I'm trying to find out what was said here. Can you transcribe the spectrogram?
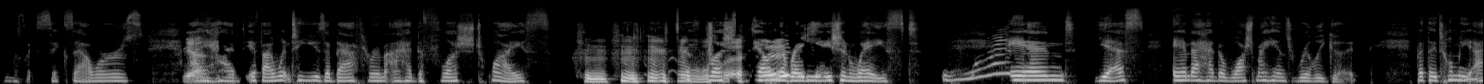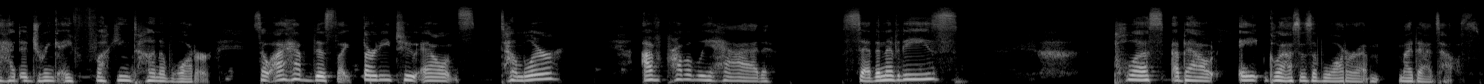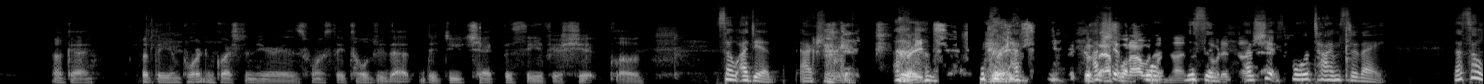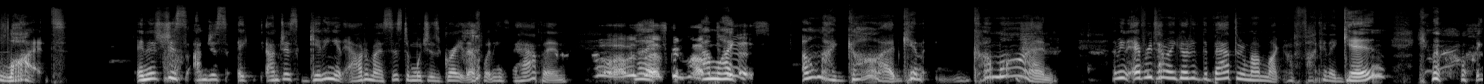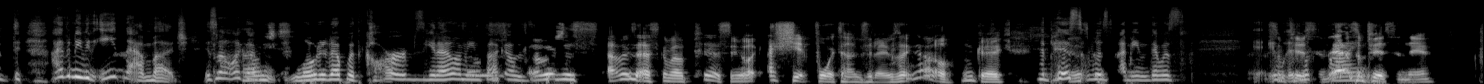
it was like six hours, I had if I went to use a bathroom, I had to flush twice to flush down the radiation waste. What? And yes, and I had to wash my hands really good. But they told Mm. me I had to drink a fucking ton of water. So I have this like 32 ounce tumbler. I've probably had seven of these, plus about eight glasses of water at my dad's house. Okay. But the important question here is once they told you that, did you check to see if your shit glowed? So I did actually. Okay. Great. because Great. I've, Because I've that's what I would have done. Listen, done I've that. shit four times today. That's a lot. And it's just, I'm just, eh, I'm just getting it out of my system, which is great. That's what needs to happen. Oh, I was But asking about I'm like, oh my God, can, come on. I mean, every time I go to the bathroom, I'm like, oh, fucking again? You know, like, I haven't even eaten that much. It's not like I I'm loaded up with carbs, you know? I I mean, fuck, was, I was, I was just, I was asking about piss. And you're like, I shit four times today. I was like, oh, okay. the piss That's was, I mean, there was, it, some it piss in there. Some piss in there.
